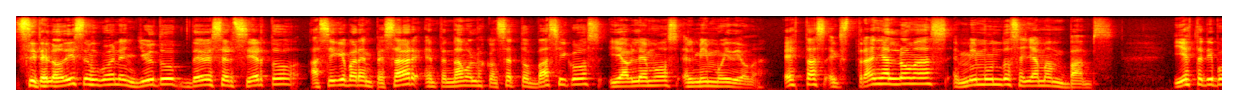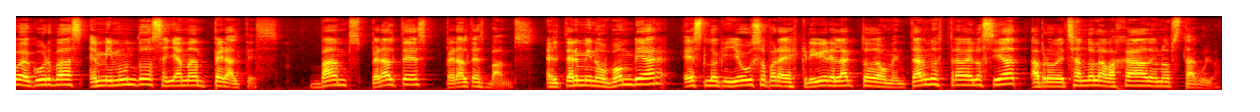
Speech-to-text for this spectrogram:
Si te lo dice un buen en YouTube, debe ser cierto, así que para empezar, entendamos los conceptos básicos y hablemos el mismo idioma. Estas extrañas lomas en mi mundo se llaman bumps, y este tipo de curvas en mi mundo se llaman peraltes. Bumps, peraltes, peraltes, bumps. El término bombear es lo que yo uso para describir el acto de aumentar nuestra velocidad aprovechando la bajada de un obstáculo.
